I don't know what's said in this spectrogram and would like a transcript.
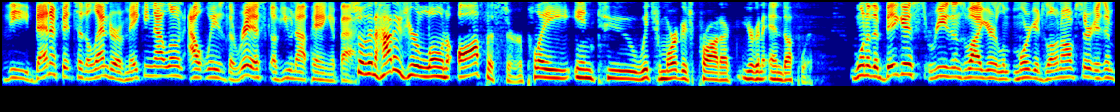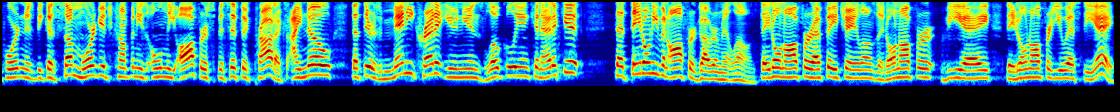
the benefit to the lender of making that loan outweighs the risk of you not paying it back. So then how does your loan officer play into which mortgage product you're going to end up with? one of the biggest reasons why your mortgage loan officer is important is because some mortgage companies only offer specific products. I know that there's many credit unions locally in Connecticut that they don't even offer government loans. They don't offer FHA loans. They don't offer VA. They don't offer USDA.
